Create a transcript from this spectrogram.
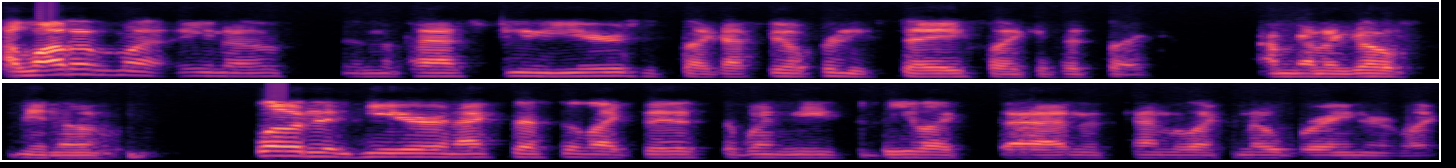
a lot of my, you know, in the past few years, it's like I feel pretty safe. Like if it's like I'm gonna go, you know, float in here and access it like this, the wind needs to be like that, and it's kind of like a no brainer. Like,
